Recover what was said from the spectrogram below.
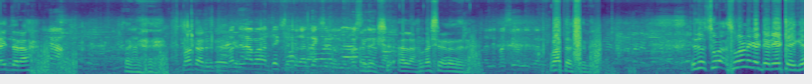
ಆಯ್ತಾರಾ ಮಾತಾಡಿದ್ರೆ? ಅಧ್ಯಕ್ಷ ಅಲ್ಲ ಬಸ್ ಮಾತಾಡ್ತೇನೆ ಇದು ಸುವ ಸುವರ್ಣಗಡ್ಡೆ ರೇಟ್ ಹೇಗೆ?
